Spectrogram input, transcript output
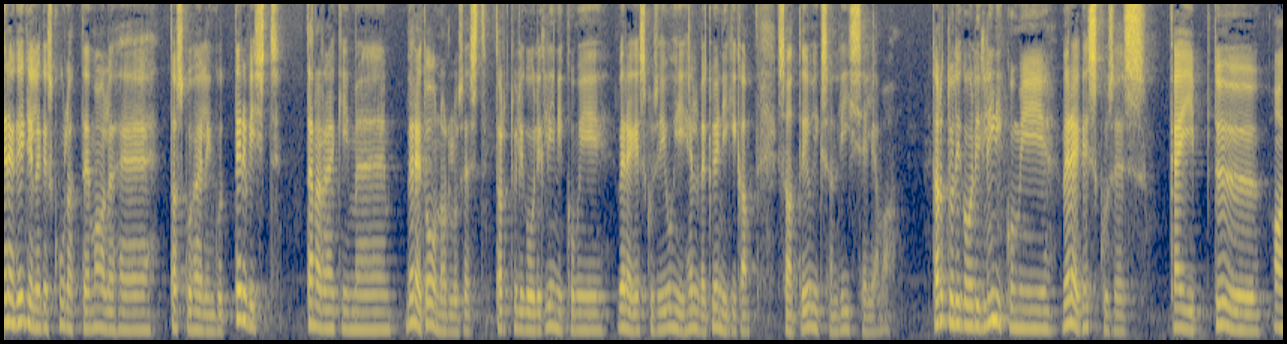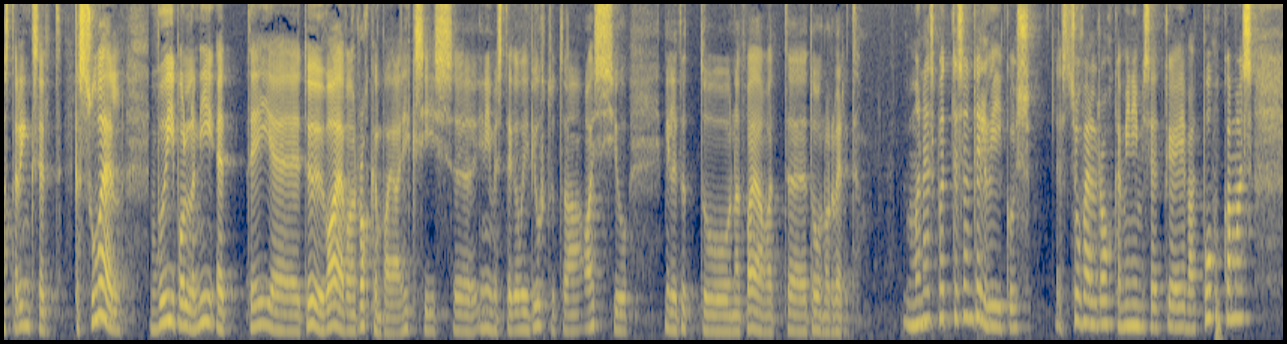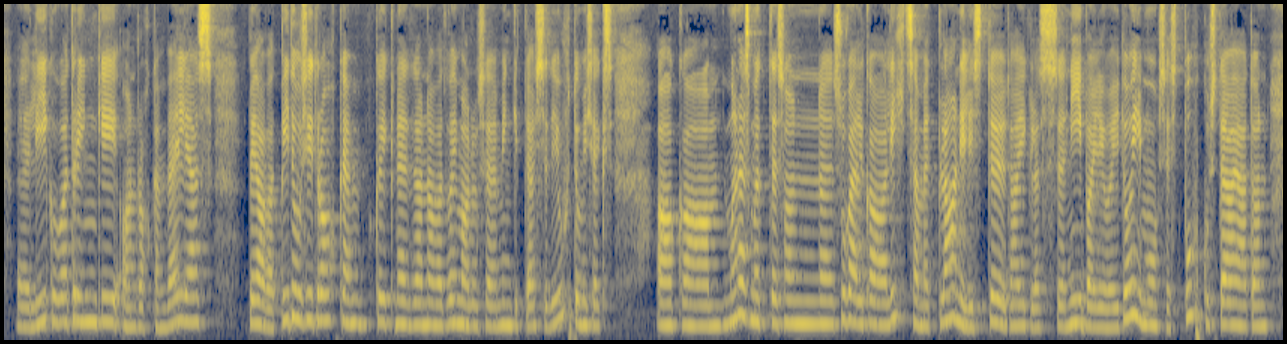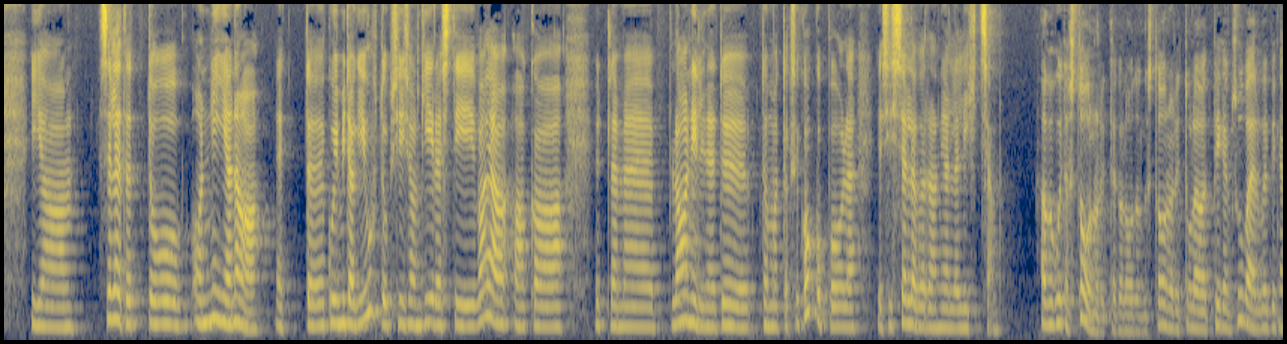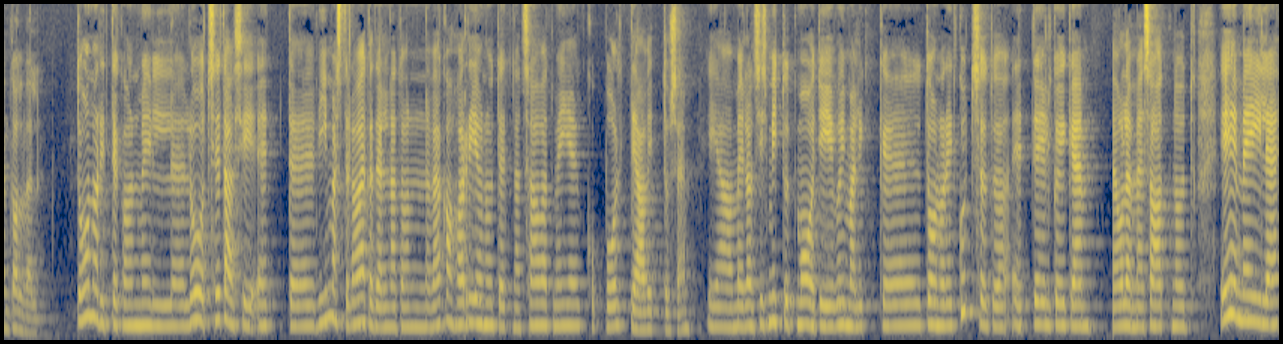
tere kõigile, kes kuulate Maalehe taskuhäälingut, tervist! täna räägime veredoonorlusest Tartu Ülikooli Kliinikumi verekeskuse juhi Helve Königiga. saatejuhiks on Liis Seljamaa. Tartu Ülikooli Kliinikumi verekeskuses käib töö aastaringselt. kas suvel võib olla nii, et teie töövaeva on rohkem vaja, ehk siis äh, inimestega võib juhtuda asju, mille tõttu nad vajavad äh, doonorverd? Mõnes mõttes on teil õigus, sest suvel rohkem inimesed käivad puhkamas, liiguvad ringi, on rohkem väljas, peavad pidusid rohkem, kõik need annavad võimaluse mingite asjade juhtumiseks. Aga mõnes mõttes on suvel ka lihtsam, et plaanilist tööd haiglas nii palju ei toimu, sest puhkuste ajad on. Ja selle tõttu on nii ja naa, et äh, kui midagi juhtub, siis on kiiresti vaja, aga ütleme, plaaniline töö tõmmatakse kokkupoole ja siis selle võrra on jälle lihtsam. aga kuidas doonoritega lood on, kas doonorid tulevad pigem suvel või pigem talvel? doonoritega on meil lood sedasi, et äh, viimastel aegadel nad on väga harjunud, et nad saavad meie poolt teavituse ja meil on siis mitut moodi võimalik äh, doonoreid kutsuda, et eelkõige oleme saatnud emaile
